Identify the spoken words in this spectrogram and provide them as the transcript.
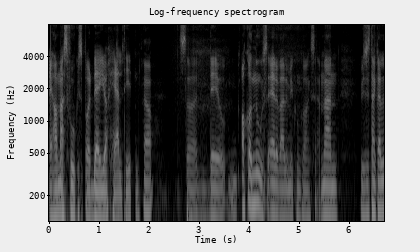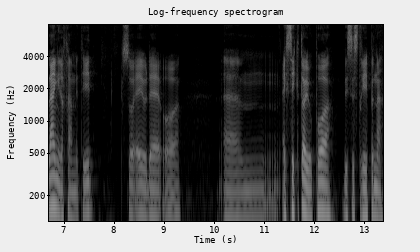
jeg har mest fokus på, det jeg gjør hele tiden. Ja. Så det er jo Akkurat nå så er det veldig mye konkurranse. Men hvis vi tenker lengre frem i tid, så er jo det å um, Jeg sikter jo på disse stripene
